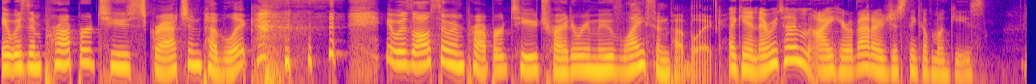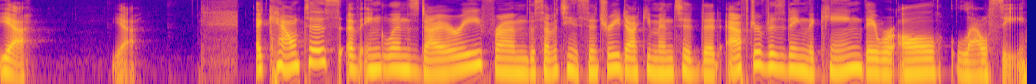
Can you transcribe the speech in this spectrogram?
It was improper to scratch in public. it was also improper to try to remove lice in public. Again, every time I hear that, I just think of monkeys. Yeah. Yeah. A Countess of England's diary from the 17th century documented that after visiting the king, they were all lousy.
